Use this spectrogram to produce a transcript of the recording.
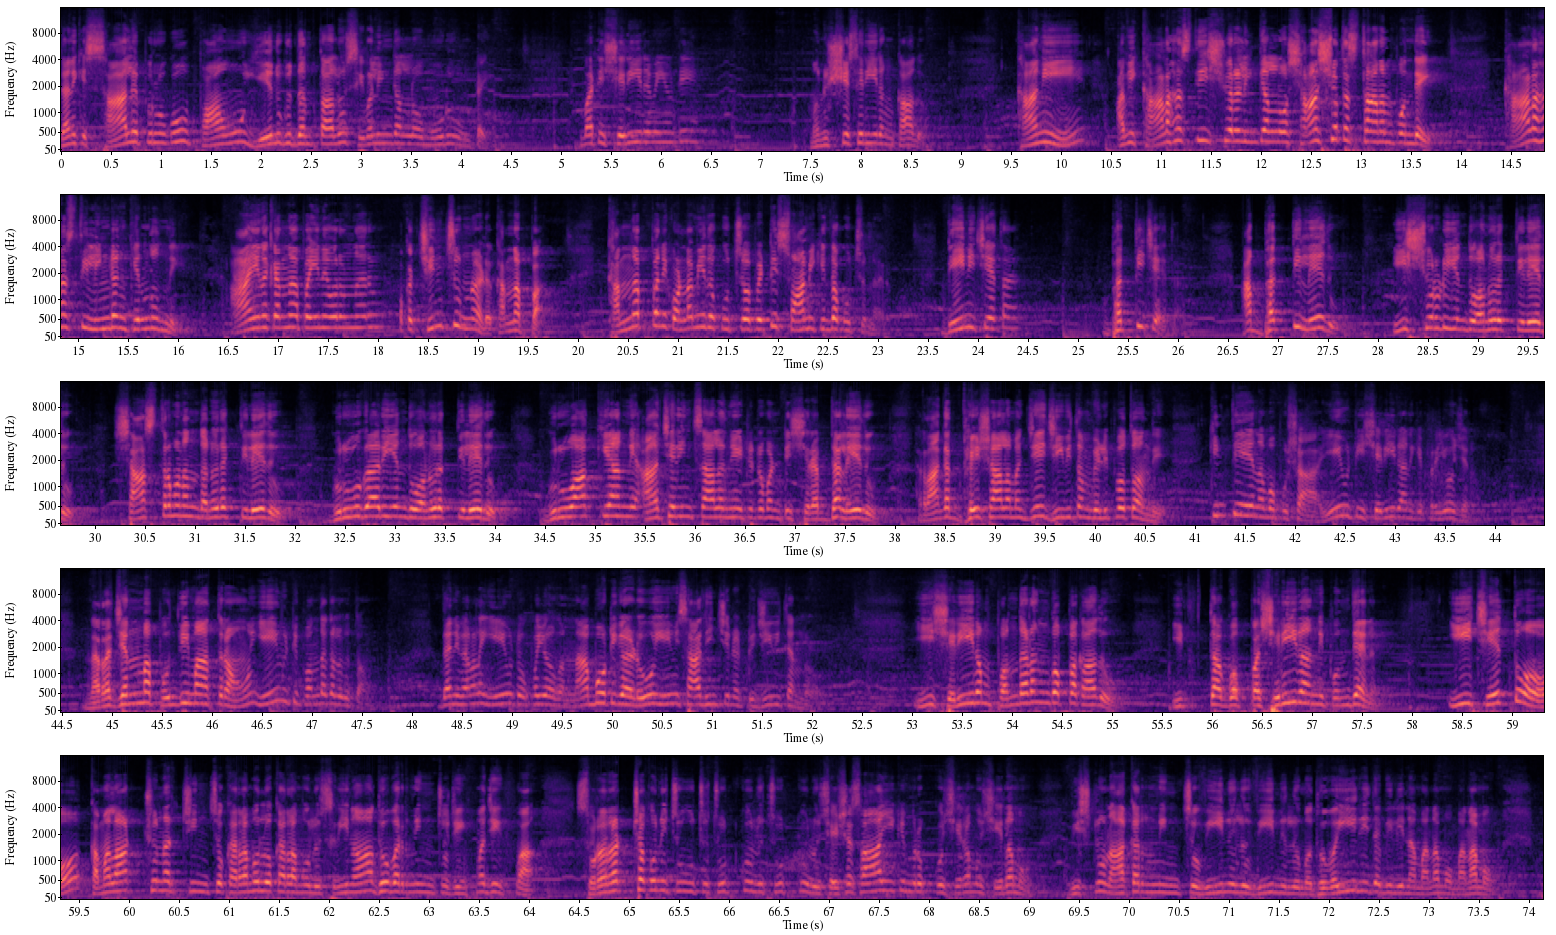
దానికి సాలెపురుగు పాము ఏనుగు దంతాలు శివలింగంలో మూడు ఉంటాయి. వాటి శరీరం ఏమిటి? మనుష్య శరీరం కాదు. కానీ అవి కాళహస్తీశ్వర లింగంలో శాశ్వత స్థానం పొందాయి. కాళహస్తి లింగం కింద ఉంది ఆయన కన్నా పైన ఎవరున్నారు? ఒక చించు ఉన్నాడు కన్నప్ప. కన్నప్పని కొండ మీద కూర్చోపెట్టి స్వామి కింద కూర్చున్నారు. దేని చేత? భక్తి చేత. ఆ భక్తి లేదు. ఈశ్వరుడు ఎందు అనురక్తి లేదు. శాస్త్రమునందు అనురక్తి లేదు. గురువుగారి ఎందు అనురక్తి లేదు. గురువాక్యాన్ని ఆచరించాలనేటటువంటి శ్రద్ధ లేదు. రాగద్వేషాల మధ్య జీవితం వెళ్ళిపోతోంది. కింతే నవపుష ఏమిటి శరీరానికి ప్రయోజనం? నరజన్మ పొంది మాత్రం ఏమిటి పొందగలుగుతాం? దానివలన ఏమిటి ఉపయోగం? నాబోటిగాడు ఏమి సాధించినట్టు జీవితంలో? ఈ శరీరం పొందడం గొప్ప కాదు. ఇంత గొప్ప శరీరాన్ని పొందాను. ఈ చేత్తో కమలాక్షు నర్చించు కరములు కరములు శ్రీనాథు వర్ణించు జిహ్మ జిహ్వ సురరక్షకుని చూచు చుట్కులు చుట్కులు శేషసాయికి మృక్కు శిరము శిరము విష్ణునాకర్ణించు వీనులు వీనులు మధువైరిద విలిన మనము మనము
